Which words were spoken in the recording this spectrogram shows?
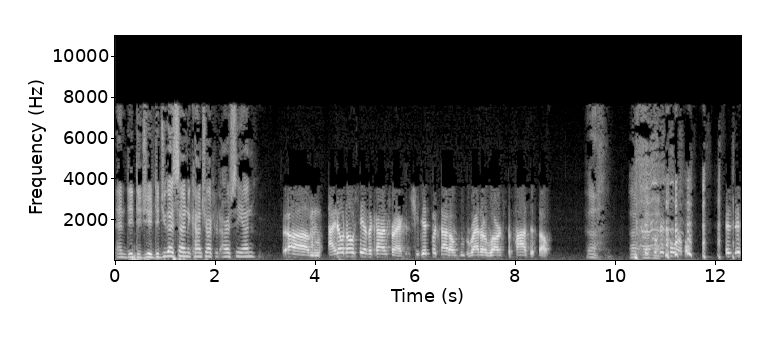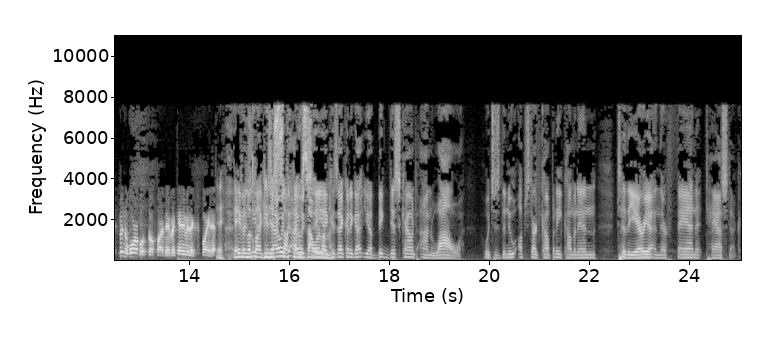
And did, did you did you guys sign a contract with RCN? Um, I don't know if she has a contract. She did put down a rather large deposit, though. Ugh. Uh, uh, It's horrible. It's, it's been horrible so far, Dave. I can't even explain it. Da- David looked like he just I would, sucked I on would sour say, yeah, lemon. because I could have got you a big discount on Wow, which is the new upstart company coming in to the area, and they're fantastic.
